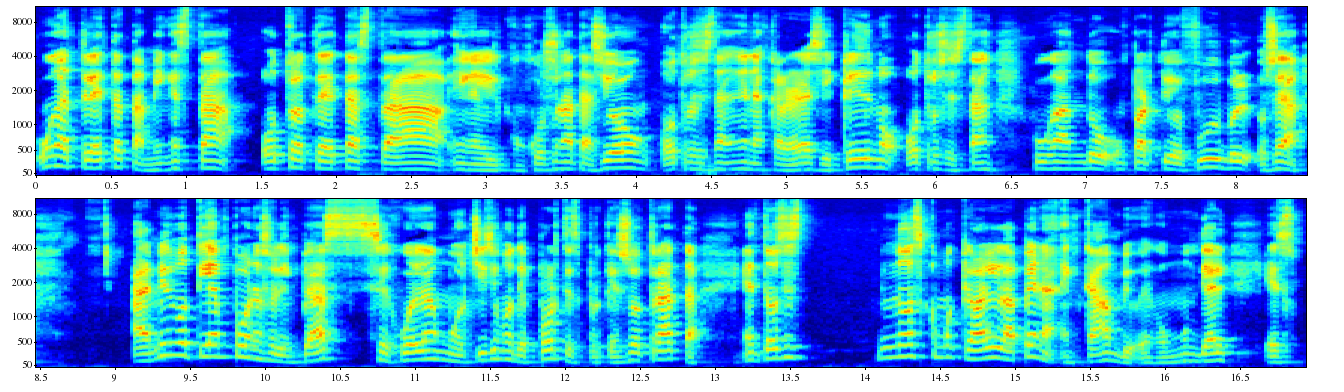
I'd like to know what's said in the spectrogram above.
un atleta también está, otro atleta está en el concurso de natación, otros están en la carrera de ciclismo, otros están jugando un partido de fútbol, o sea, al mismo tiempo en las Olimpiadas se juegan muchísimos deportes porque eso trata, entonces no es como que vale la pena. En cambio, en un mundial es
